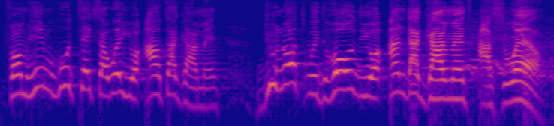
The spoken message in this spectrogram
from him who takes away your outer garment, do not withhold your undergarment as well.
